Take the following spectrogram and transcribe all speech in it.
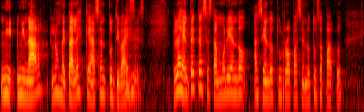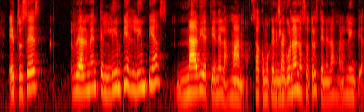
minar los metales que hacen tus devices. La gente que se está muriendo haciendo tu ropa, haciendo tus zapatos. Entonces, realmente limpias, limpias, nadie tiene las manos. O sea, como que ninguno de nosotros tiene las manos limpias.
